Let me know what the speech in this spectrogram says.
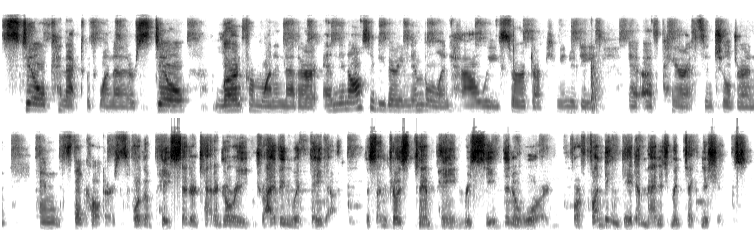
still connect with one another, still learn from one another, and then also be very nimble in how we served our community uh, of parents and children and stakeholders. For the Pacesetter category, Driving with Data, the Suncoast campaign received an award for funding data management technicians.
